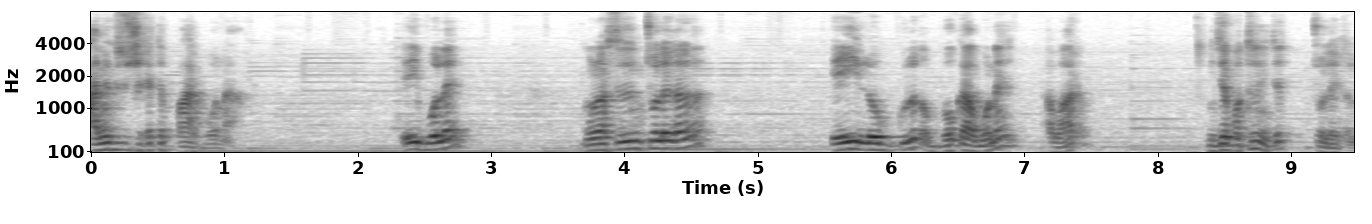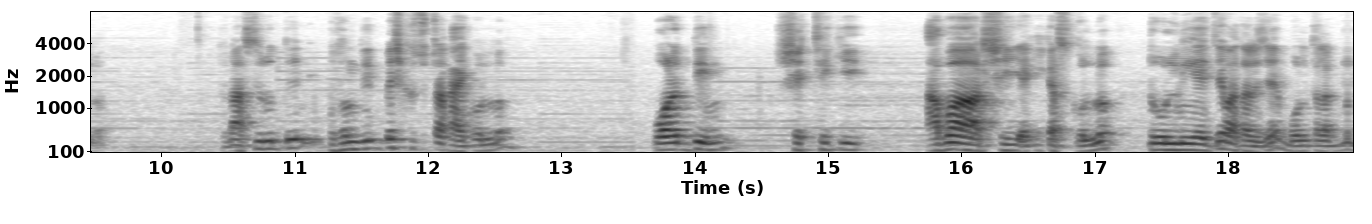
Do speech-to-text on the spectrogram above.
আমি কিছু শেখাতে পারব না। এই বলে মোনাসিদিন চলে গেল, এই লোকগুলো বোকা বনে আবার নিজের পথে নিজে চলে গেল। তো নাসিরুদ্দিন প্রথম দিন বেশ কিছু টাকা আয় করল, পরের দিন সে ঠিকই আবার সেই একই কাজ করল, টুল নিয়ে যে বাজারে যে বলতে লাগল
